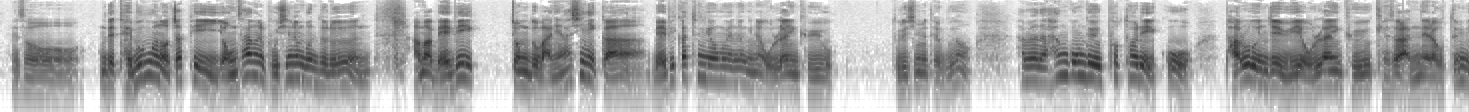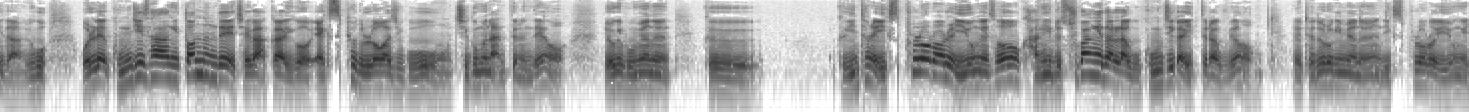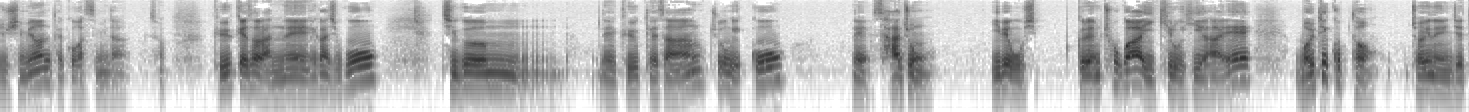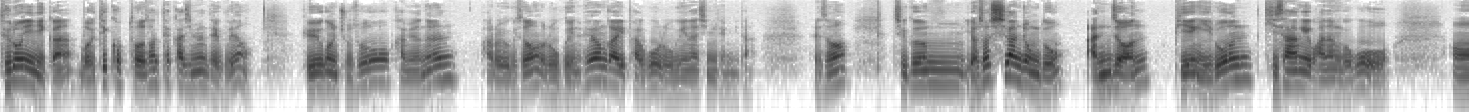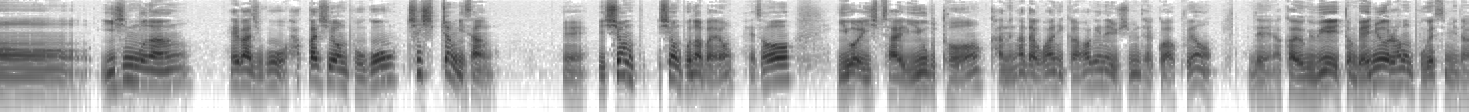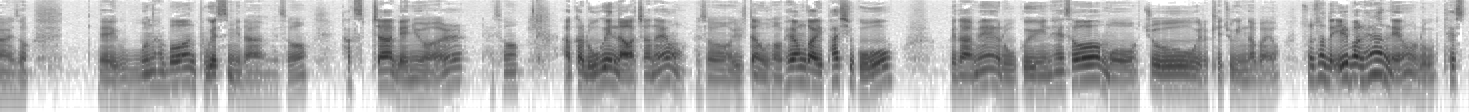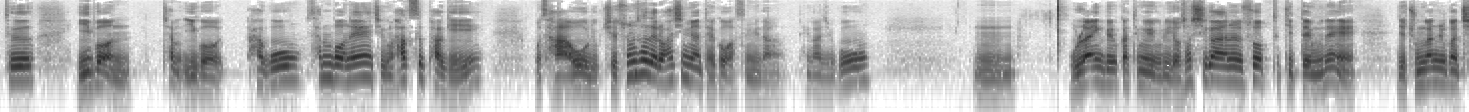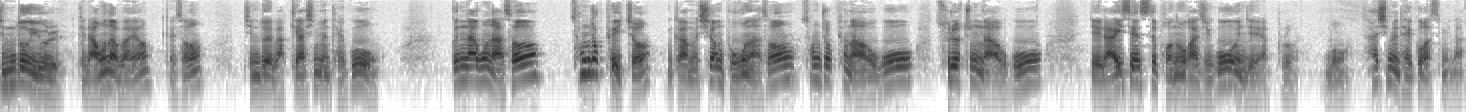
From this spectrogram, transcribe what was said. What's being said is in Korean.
그래서 근데 대부분 어차피 이 영상을 보시는 분들은 아마 매빅 정도 많이 하시니까 매빅 같은 경우에는 그냥 온라인 교육 들으시면 되고요. 하면은 항공교육 포털이 있고 바로 이제 위에 온라인 교육 개설 안내라고 뜹니다. 그리고 원래 공지사항이 떴는데 제가 아까 이거 X표 눌러가지고 지금은 안 뜨는데요. 여기 보면은 그, 그 인터넷 익스플로러를 이용해서 강의를 수강해달라고 공지가 있더라고요. 네, 되도록이면은 익스플로러 이용해 주시면 될 것 같습니다. 그래서 교육 개설 안내 해가지고 지금 네, 교육 대상 쭉 있고 네, 4종 250g 초과 2kg 이하의 멀티콥터 저희는 이제 드론이니까 멀티콥터 선택하시면 되고요. 교육원 주소 가면은 바로 여기서 로그인 회원 가입하고 로그인 하시면 됩니다. 그래서 지금 6시간 정도 안전 비행 이론 기사항에 관한 거고 어 20문항 해 가지고 학과 시험 보고 70점 이상 예, 이 시험 시험 보나 봐요. 해서 2월 24일 이후부터 가능하다고 하니까 확인해 주시면 될 것 같고요. 네, 아까 여기 위에 있던 매뉴얼을 한번 보겠습니다. 그래서 네, 이 부분 한번 보겠습니다. 그래서 학습자 매뉴얼 해서 아까 로그인 나왔잖아요. 그래서 일단 우선 회원 가입하시고 그 다음에 로그인 해서 뭐 쭉 이렇게 쭉 있나 봐요. 순서도 1번 해놨네요. 로- 테스트 2번 참 이거 하고 3번에 지금 학습하기 뭐 4, 5, 6, 7 순서대로 하시면 될 것 같습니다. 해가지고 음, 온라인 교육 같은 경우에 우리 6시간을 수업 듣기 때문에 이제 중간중간 진도율 이렇게 나오나 봐요. 그래서 진도에 맞게 하시면 되고 끝나고 나서 성적표 있죠. 그러니까 아마 시험 보고 나서 성적표 나오고 수료증 나오고 이제 라이센스 번호 가지고 이제 앞으로 뭐 하시면 될 것 같습니다.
